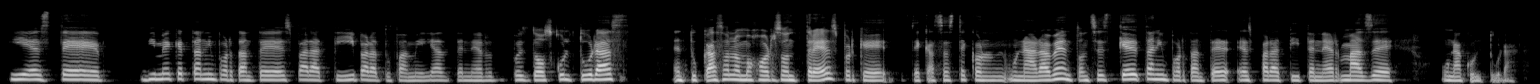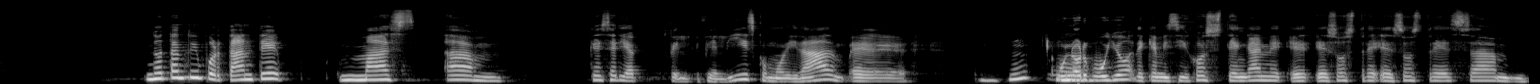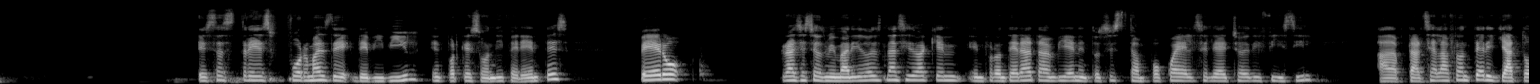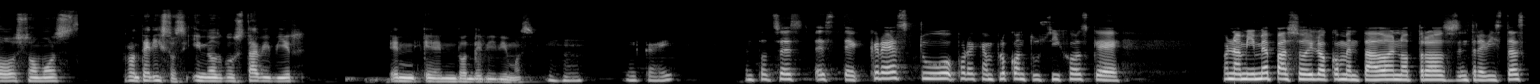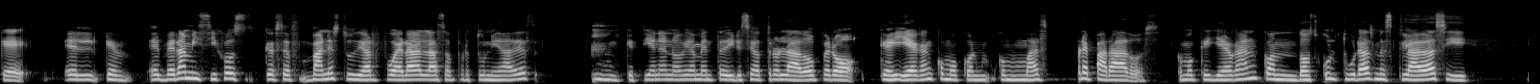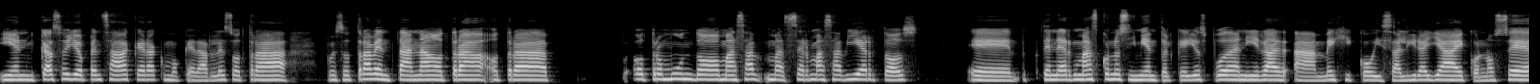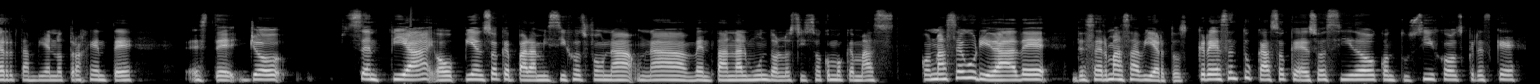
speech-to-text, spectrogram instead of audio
Y este, dime qué tan importante es para ti, para tu familia, tener pues dos culturas. En tu caso a lo mejor son tres porque te casaste con un árabe, entonces, ¿qué tan importante es para ti tener más de una cultura? No tanto importante, más, ¿qué sería? feliz, comodidad, eh, un orgullo de que mis hijos tengan eh, esos, esos tres, esas tres formas de, de, vivir, eh, porque son diferentes, pero gracias a Dios, mi marido es nacido aquí en, frontera también, entonces tampoco a él se le ha hecho difícil adaptarse a la frontera y ya todos somos fronterizos y nos gusta vivir en, en donde vivimos. Ok. Entonces, este, ¿crees tú, por ejemplo, con tus hijos que, bueno, a mí me pasó y lo he comentado en otras entrevistas que el, que el ver a mis hijos que se van a estudiar fuera, las oportunidades que tienen obviamente de irse a otro lado, pero que llegan como, con, como más preparados, como que llegan con dos culturas mezcladas y, y en mi caso yo pensaba que era como que darles otra, pues otra ventana, otra, otra, otro mundo, más, más ser más abiertos, eh, tener más conocimiento, el que ellos puedan ir a, a, México y salir allá y conocer también otra gente. Este, yo sentía o pienso que para mis hijos fue una, una ventana al mundo, los hizo como que más, con más seguridad de, de ser más abiertos. ¿Crees en tu caso que eso ha sido con tus hijos? ¿Crees que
